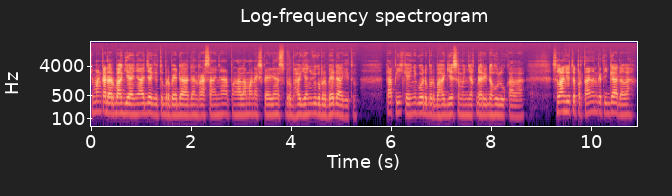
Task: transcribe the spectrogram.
cuman kadar bahagianya aja gitu berbeda dan rasanya pengalaman experience berbahagianya juga berbeda gitu tapi kayaknya gue udah berbahagia semenjak dari dahulu kala selanjutnya pertanyaan ketiga adalah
